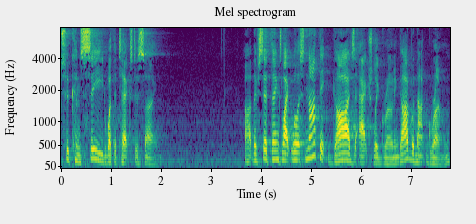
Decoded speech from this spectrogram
to concede what the text is saying. Uh, they've said things like, well, it's not that God's actually groaning. God would not groan.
